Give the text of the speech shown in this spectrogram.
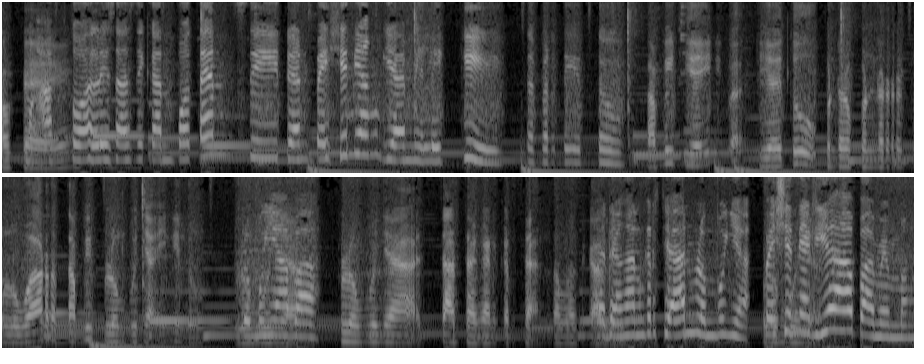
oke. mengaktualisasikan potensi dan passion yang dia miliki. Seperti itu. Tapi dia ini mbak dia itu bener-bener keluar tapi belum punya ini loh. Belum, punya apa? belum punya cadangan kerjaan sama sekali. Cadangan kerjaan belum punya. Passionnya punya. dia apa memang?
